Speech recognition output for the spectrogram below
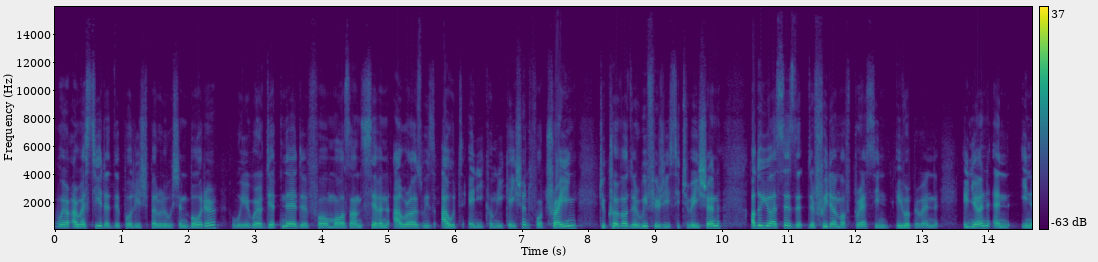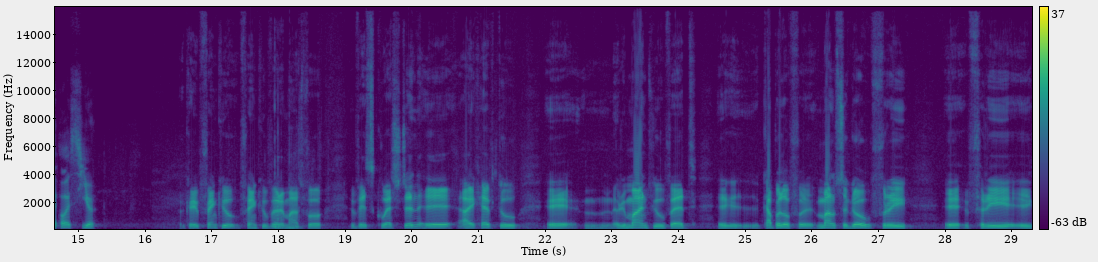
were arrested at the Polish-Belarusian border. We were detained for more than seven hours without any communication for trying to cover the refugee situation. How do you assess the, the freedom of press in European Union and in OSCE? Okay, thank you, thank you very much for this question. Uh, I have to uh, remind you that a couple of uh, months ago, three, uh, three uh,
